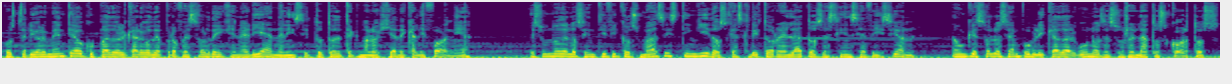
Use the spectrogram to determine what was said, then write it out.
Posteriormente ha ocupado el cargo de profesor de ingeniería en el Instituto de Tecnología de California. Es uno de los científicos más distinguidos que ha escrito relatos de ciencia ficción, aunque solo se han publicado algunos de sus relatos cortos.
